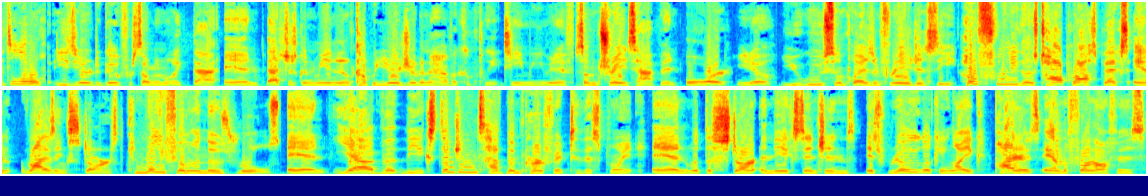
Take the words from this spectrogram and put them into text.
it's a little easier to go for someone like that. And that's just going to mean in a couple years you're going to have a complete team, even if some trades happen or, you know, you lose some players in free agency. Hopefully, those top prospects and rising stars can really fill in those roles. And yeah, the, the extensions have been perfect to this point. And with the start and the extensions, it's really looking like Pirates and the front office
